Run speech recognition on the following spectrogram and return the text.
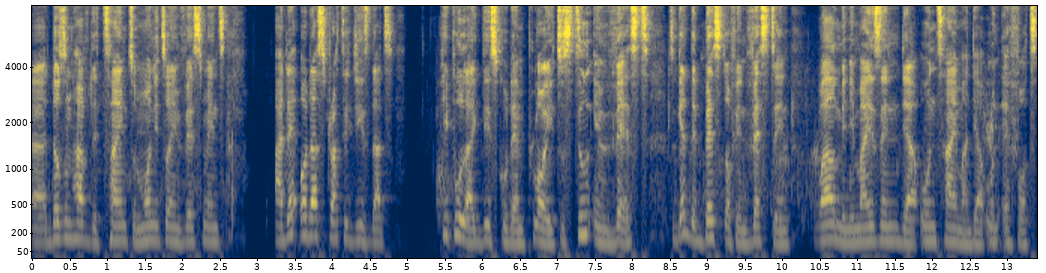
uh, doesn't have the time to monitor investments. Are there other strategies that people like this could employ to still invest, to get the best of investing while minimizing their own time and their own effort?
